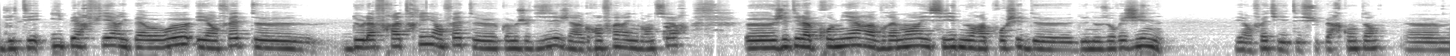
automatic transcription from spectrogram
il, était hyper fier, hyper heureux. Et en fait, euh, de la fratrie, en fait, euh, comme je disais, j'ai un grand frère et une grande sœur. Euh, j'étais la première à vraiment essayer de me rapprocher de, nos origines. Et en fait, il était super content. Euh,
